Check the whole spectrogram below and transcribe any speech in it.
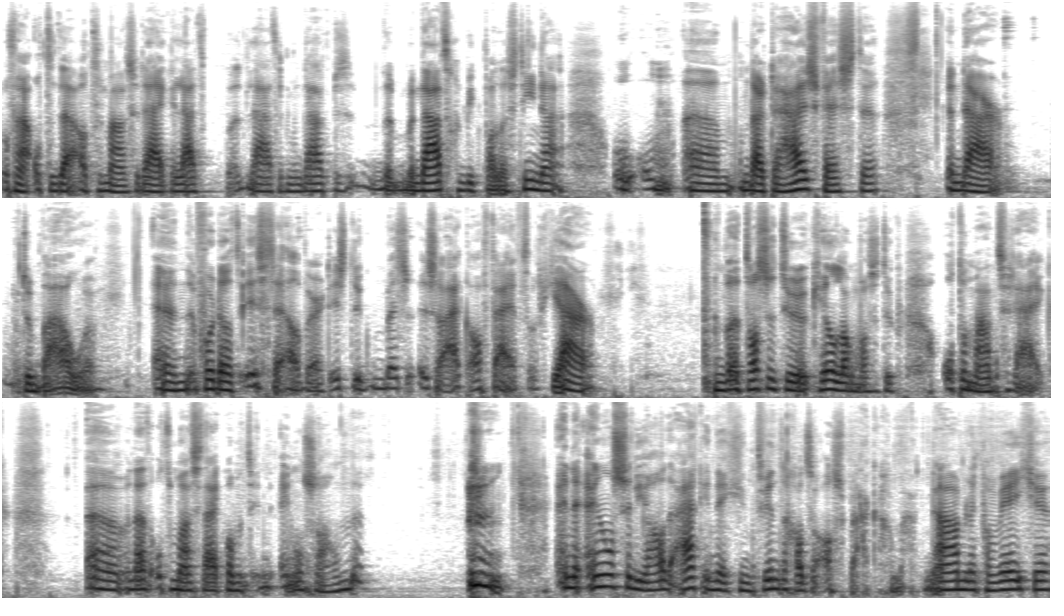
of nou, de Ottomaanse Rijk en later, later het, mandaat, mandaatgebied Palestina, om, om, um, om daar te huisvesten en daar te bouwen. En voordat Israël werd, is het natuurlijk best, is eigenlijk al 50 jaar. Het was natuurlijk, heel lang was het natuurlijk Ottomaanse Rijk. Uh, na het Ottomaanse Rijk kwam het in Engelse handen. en de Engelsen die hadden eigenlijk in 1920 hadden ze afspraken gemaakt. Namelijk van weet je,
